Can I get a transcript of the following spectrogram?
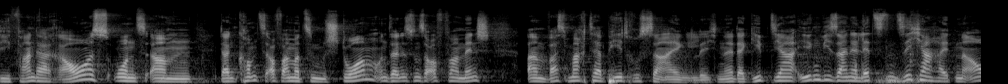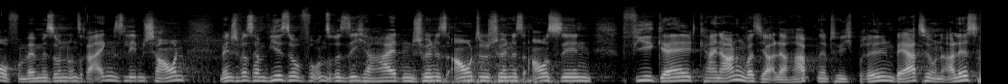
die fahren da raus und ähm, dann kommt es auf einmal zum Sturm und dann ist uns aufgefallen, Mensch, ähm, was macht der Petrus da eigentlich? Ne? Der gibt ja irgendwie seine letzten Sicherheiten auf. Und wenn wir so in unser eigenes Leben schauen, Mensch, was haben wir so für unsere Sicherheiten? Schönes Auto, schönes Aussehen, viel Geld, keine Ahnung, was ihr alle habt. Natürlich Brillen, Bärte und alles.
